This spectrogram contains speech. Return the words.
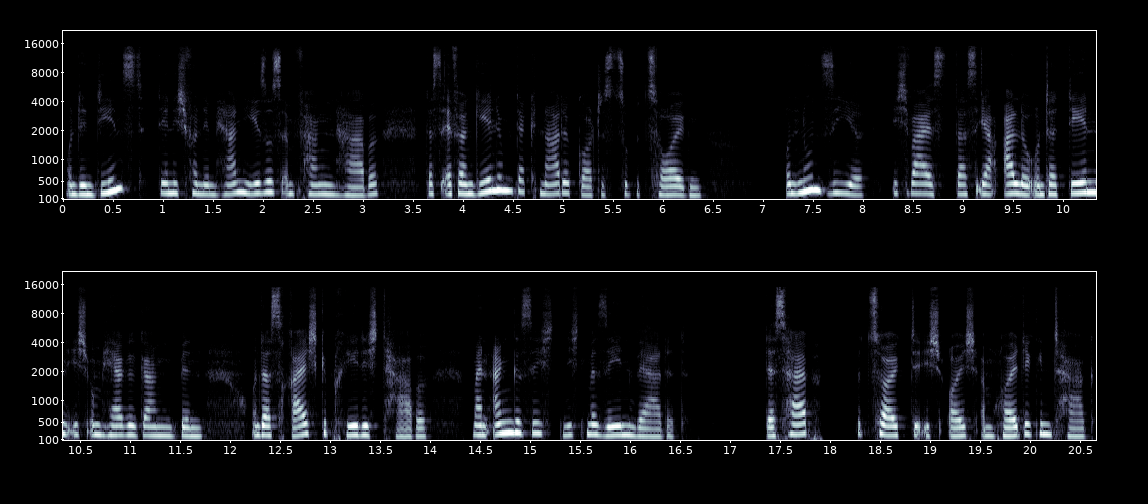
und den Dienst, den ich von dem Herrn Jesus empfangen habe, das Evangelium der Gnade Gottes zu bezeugen. Und nun siehe, ich weiß, dass ihr alle, unter denen ich umhergegangen bin und das Reich gepredigt habe, mein Angesicht nicht mehr sehen werdet. Deshalb bezeugte ich euch am heutigen Tag,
